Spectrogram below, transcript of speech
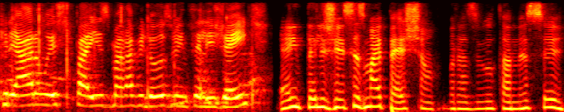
criaram este país maravilhoso e inteligente. É inteligências my passion. O Brasil tá nesse,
